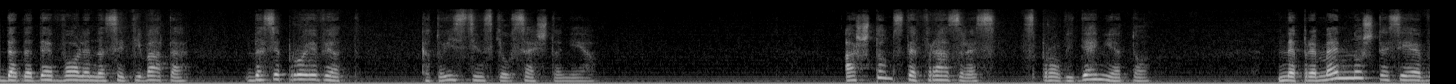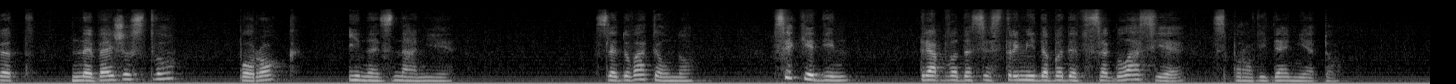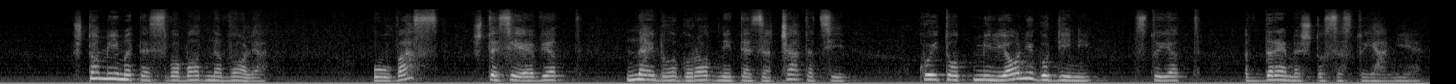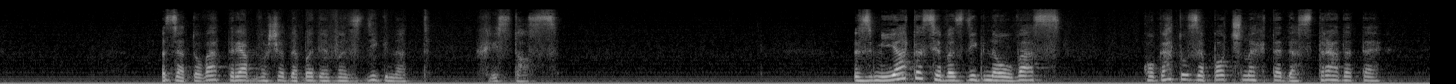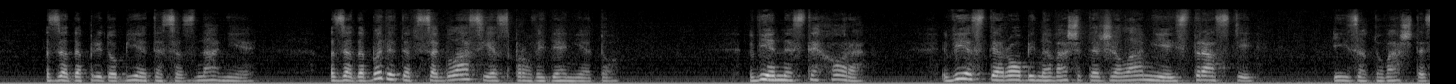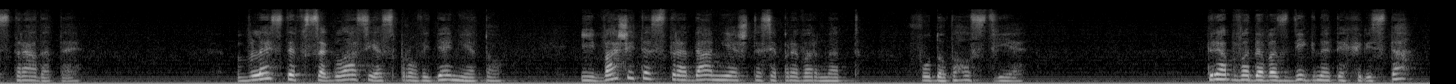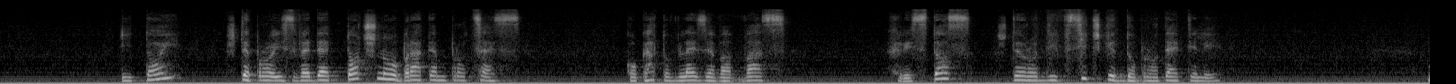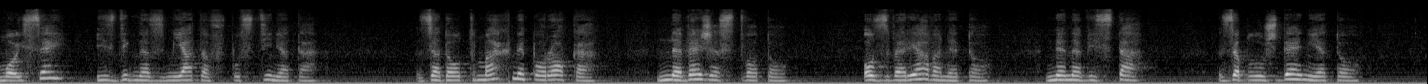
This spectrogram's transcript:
да даде воля на сетивата да се проявят като истински усещания. А щом сте в разрез с провидението, непременно ще се явят невежество, порок и незнание. Следователно, всеки един трябва да се стреми да бъде в съгласие с провидението. Щом имате свободна воля, у вас ще се явят най-благородните зачатъци, които от милиони години стоят в дремещо състояние. За това трябваше да бъде въздигнат Христос. Змията се въздигна у вас, когато започнахте да страдате, за да придобиете съзнание, за да бъдете в съгласие с проведението. Вие не сте хора, вие сте роби на вашите желания и страсти и за това ще страдате. Влезте в съгласие с проведението и вашите страдания ще се превърнат в удоволствие. Трябва да въздигнете Христа и Той ще произведе точно обратен процес. Когато влезе във вас, Христос ще роди всички добродетели. Мойсей издигна змията в пустинята, за да отмахне порока, невежеството, озверяването, ненависта, заблуждението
